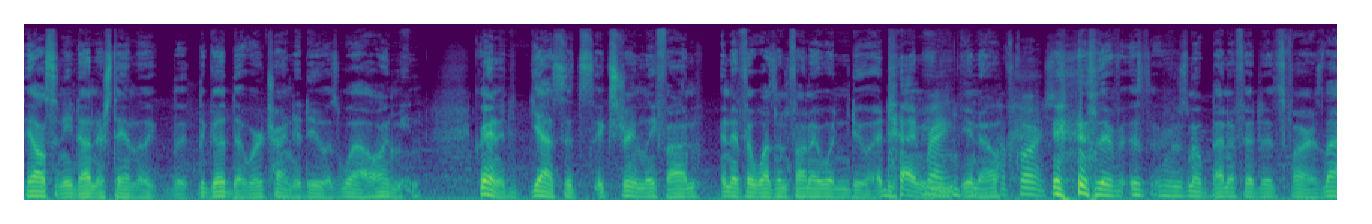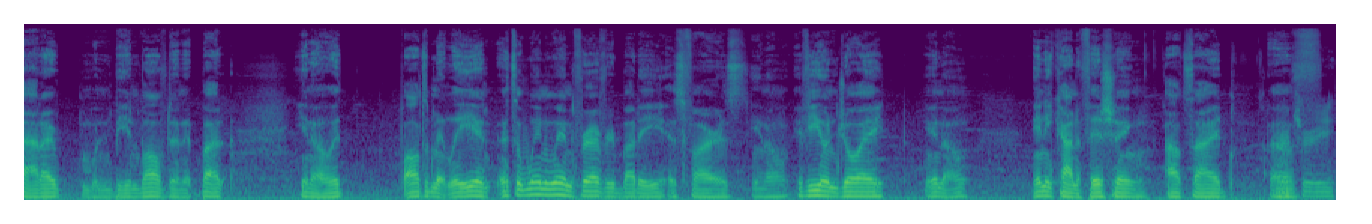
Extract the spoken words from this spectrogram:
they also need to understand the, the, the good that we're trying to do as well. I mean, granted, yes, it's extremely fun, and if it wasn't fun, I wouldn't do it. I mean, Right. you know, Of course. there, there was no benefit as far as that. I wouldn't be involved in it, but you know, it ultimately it's a win-win for everybody as far as you know. If you enjoy, you know, any kind of fishing outside of Archery.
